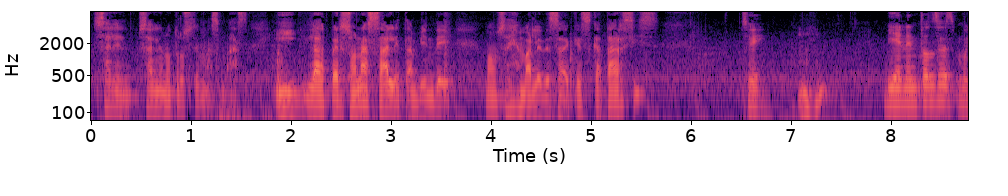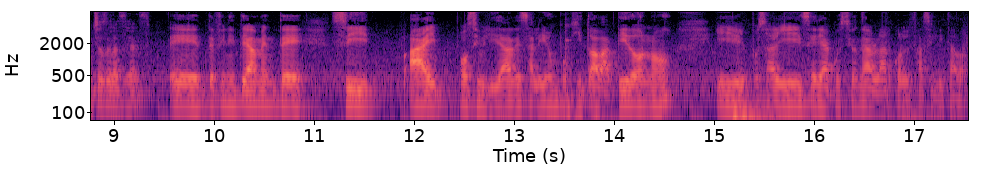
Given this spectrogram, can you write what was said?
salen, salen otros temas más. Y la persona sale también de, vamos a llamarle de esa que es catarsis. Sí. Bien, entonces, muchas gracias. Eh, definitivamente sí hay posibilidad de salir un poquito abatido, ¿no? Y pues ahí sería cuestión de hablar con el facilitador.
